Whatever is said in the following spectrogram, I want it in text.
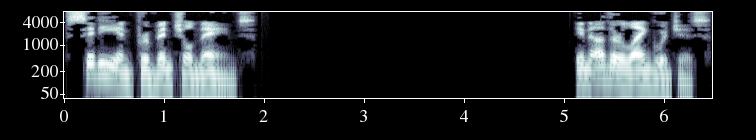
City and provincial names In other languages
